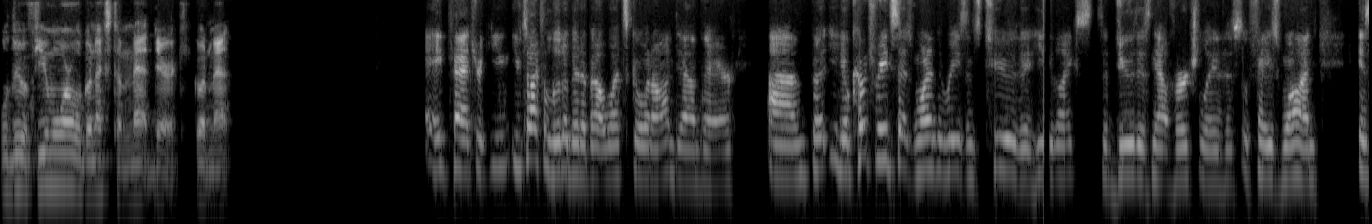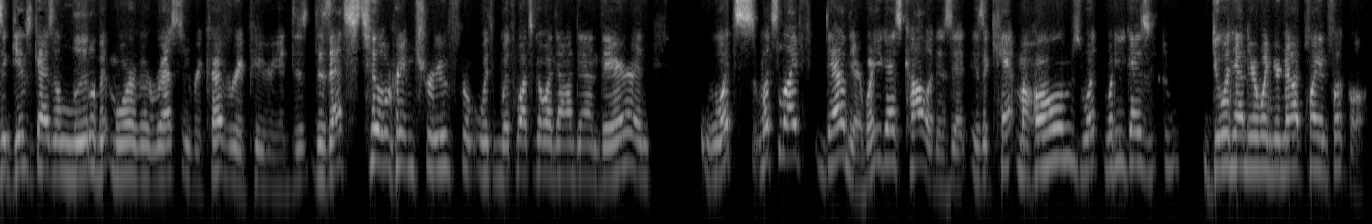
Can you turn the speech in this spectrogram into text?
We'll do a few more. We'll go next to Matt Derrick. Go ahead, Matt. Hey, Patrick, you, you talked a little bit about what's going on down there. Um, but you know, Coach Reid says one of the reasons too that he likes to do this now virtually, this phase one, is it gives guys a little bit more of a rest and recovery period. Does, does that still ring true for, with with what's going on down there? And what's what's life down there? What do you guys call it? Is it is it Camp Mahomes? What what are you guys doing down there when you're not playing football?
